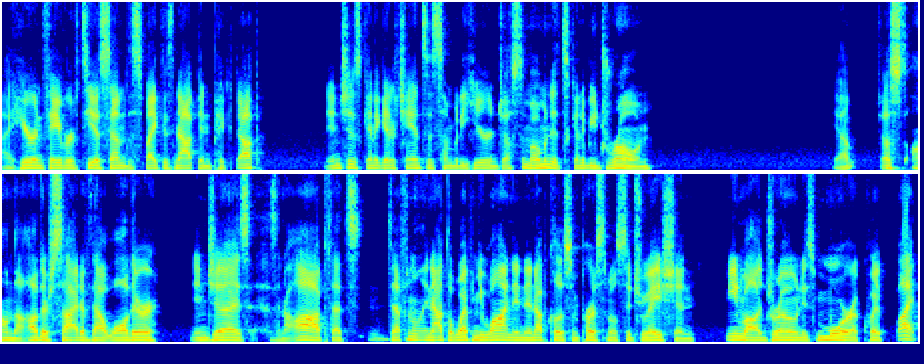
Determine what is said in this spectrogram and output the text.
uh, here in favor of TSM. The spike has not been picked up. Ninja's going to get a chance at somebody here in just a moment. It's going to be Drone. Yep, just on the other side of that wall there. Ninja as, as an op, that's definitely not the weapon you want in an up close and personal situation. Meanwhile, a Drone is more equipped, but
